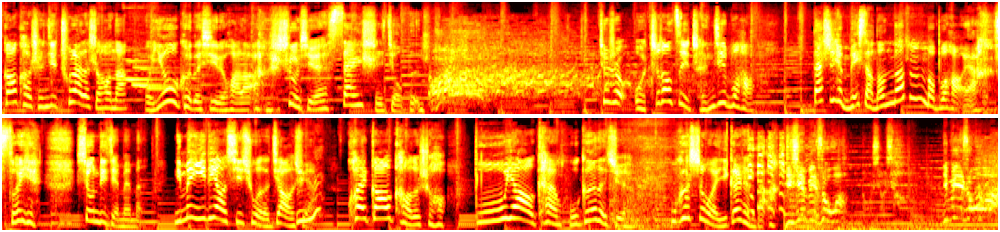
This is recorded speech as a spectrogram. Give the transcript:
高考成绩出来的时候呢，我又哭得稀里哗啦，数学三十九分。就是我知道自己成绩不好。但是也没想到那么不好呀，所以兄弟姐妹们，你们一定要吸取我的教训，快高考的时候不要看胡歌的剧，胡歌是我一个人的。你先别说话，让我想想。你别说话。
